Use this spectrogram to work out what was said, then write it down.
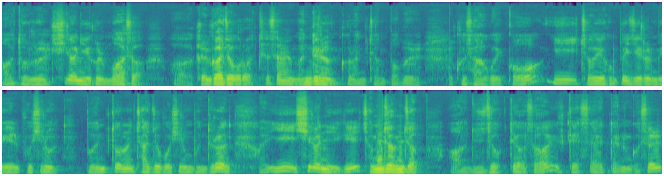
어, 돈을 실현 이익을 모아서 어, 결과적으로 태산을 만드는 그런 전법을 구사하고 있고 이 저희 홈페이지를 매일 보시는 분 또는 자주 보시는 분들은 이 실현 이익이 점점점 어, 누적되어서 이렇게 쌓였다는 것을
